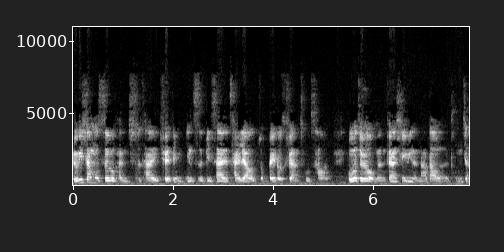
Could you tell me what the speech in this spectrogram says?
由于项目思路很迟才确定，因此比赛材料准备都是非常粗糙的。不过最后我们非常幸运的拿到了铜奖，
